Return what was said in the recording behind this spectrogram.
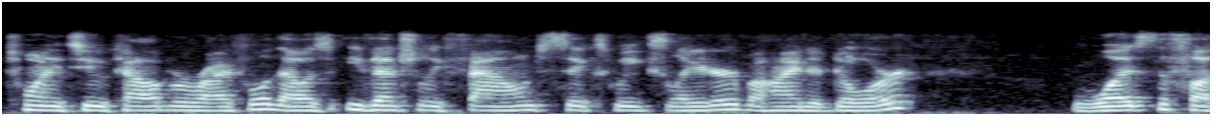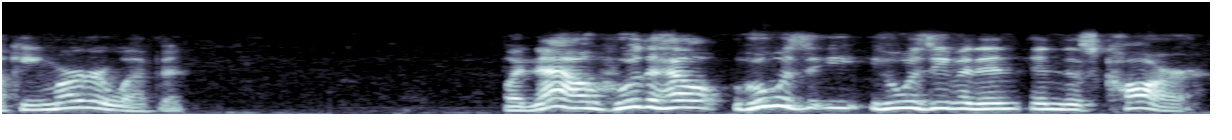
22 caliber rifle that was eventually found six weeks later behind a door was the fucking murder weapon. But now, who the hell? Who was who was even in in this car?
